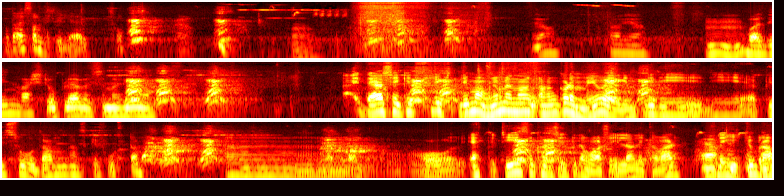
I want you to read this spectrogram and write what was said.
Og da er samspillet topp. Ja, Terje. Mm. Hva er din verste opplevelse med hundene? Nei, Det er sikkert fryktelig mange, men han, han glemmer jo egentlig de, de episodene ganske fort, da. Uh, og ettertid så kanskje ikke det var så ille allikevel. For det gikk jo bra.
